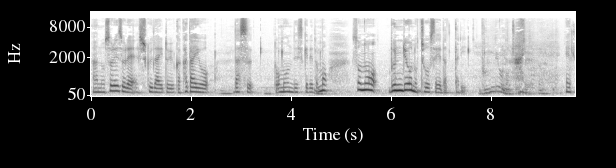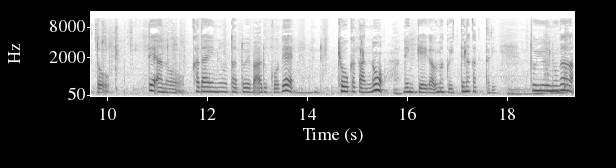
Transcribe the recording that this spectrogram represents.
あのそれぞれ宿題というか課題を出すと思うんですけれども、その分量の調整だったり、分量の調整、はい。えっと、であの課題の例えばある子で教科間の連携がうまくいってなかったりというのが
